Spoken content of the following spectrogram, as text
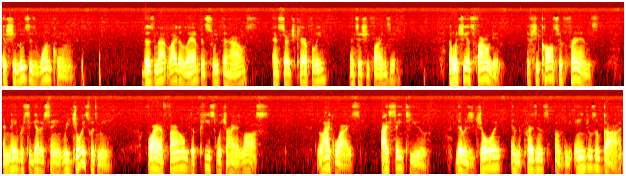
if she loses one coin, does not light a lamp and sweep the house and search carefully until she finds it? And when she has found it, if she calls her friends and neighbors together, saying, Rejoice with me, for I have found the piece which I had lost. Likewise, I say to you, there is joy in the presence of the angels of God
